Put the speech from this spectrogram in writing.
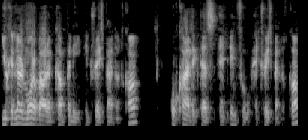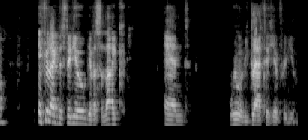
You can learn more about our company in tracespan.com or contact us at info at tracespan.com. If you like this video, give us a like and we will be glad to hear from you.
